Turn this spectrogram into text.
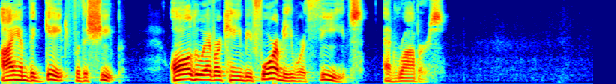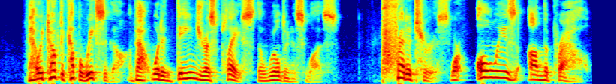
I am the gate for the sheep. All who ever came before me were thieves and robbers. Now, we talked a couple weeks ago about what a dangerous place the wilderness was. Predators were always on the prowl.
